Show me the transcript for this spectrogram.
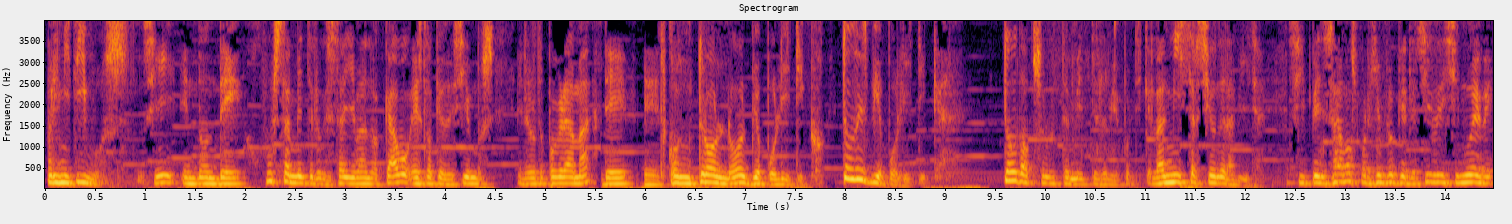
primitivos, ¿sí? En donde justamente lo que se está llevando a cabo es lo que decíamos en el otro programa de eh, control, ¿no? El biopolítico. Todo es biopolítica. Todo absolutamente es la biopolítica, la administración de la vida. Si pensamos, por ejemplo, que en el siglo XIX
